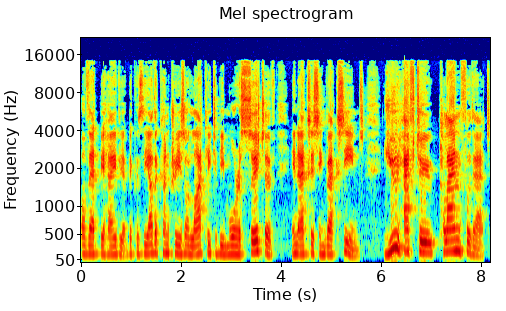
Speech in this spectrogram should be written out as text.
of that behavior because the other countries are likely to be more assertive in accessing vaccines, you have to plan for that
